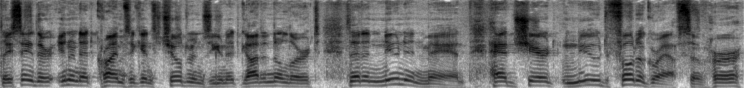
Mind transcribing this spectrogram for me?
They say their Internet Crimes Against Children's unit got an alert that a Newnan man had shared nude photographs of her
